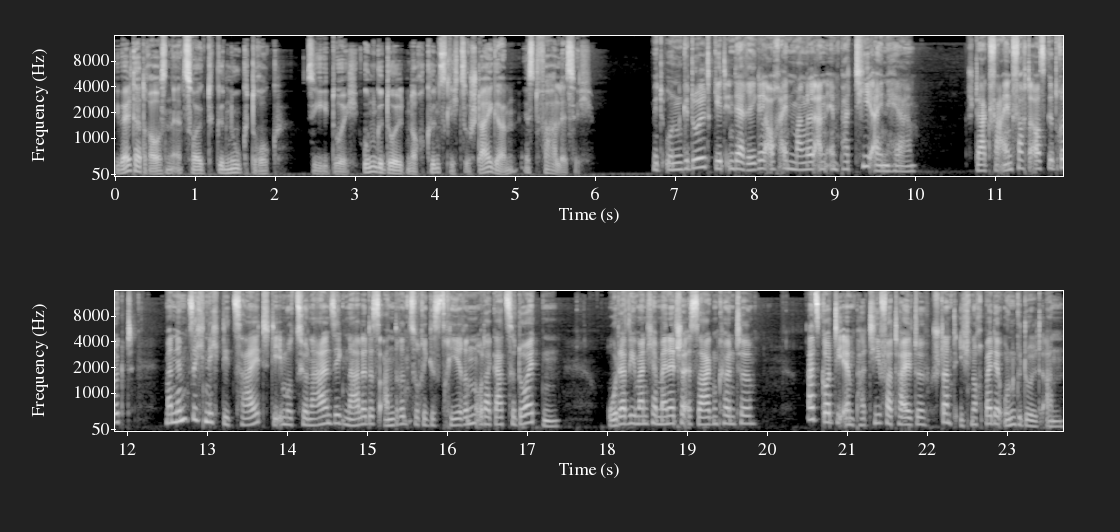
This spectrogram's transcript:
Die Welt da draußen erzeugt genug Druck. Sie durch Ungeduld noch künstlich zu steigern, ist fahrlässig. Mit Ungeduld geht in der Regel auch ein Mangel an Empathie einher. Stark vereinfacht ausgedrückt, man nimmt sich nicht die Zeit, die emotionalen Signale des anderen zu registrieren oder gar zu deuten. Oder wie mancher Manager es sagen könnte, als Gott die Empathie verteilte, stand ich noch bei der Ungeduld an.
